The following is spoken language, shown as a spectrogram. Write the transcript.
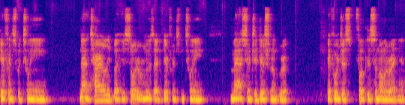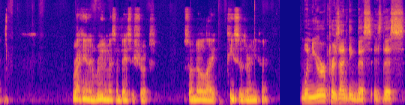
difference between not entirely, but it sort of removes that difference between and traditional grip. If we're just focusing on the right hand, right hand and rudiments and basic strokes, so no like pieces or anything. when you're presenting this is this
